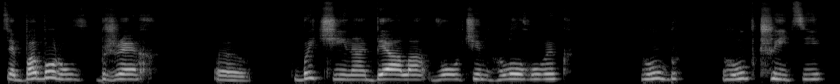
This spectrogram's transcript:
Це Баборув, Бжех, е, Бичина, Бяла, Волчин, Глоговик, Глуб, Глубчиці,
